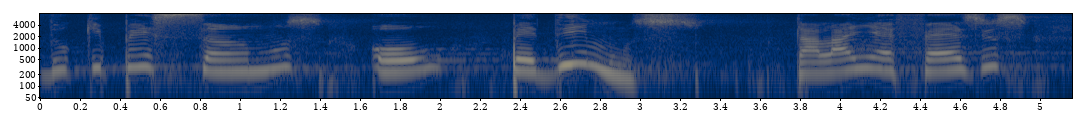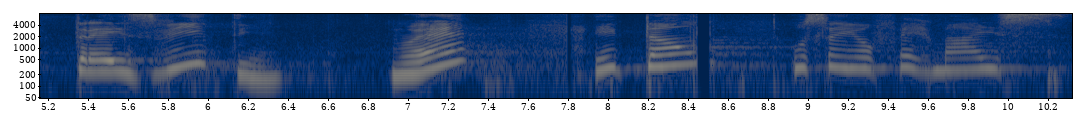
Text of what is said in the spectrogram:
do que pensamos ou pedimos. Está lá em Efésios 3,20, não é? Então, o Senhor fez mais.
